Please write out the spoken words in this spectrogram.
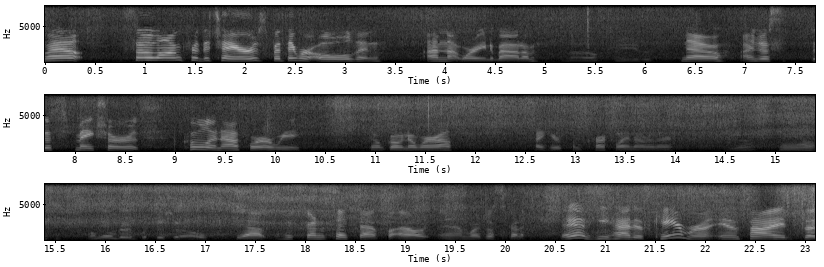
Well, so long for the chairs, but they were old, and I'm not worried about them. No, me either. No, I just just make sure it's cool enough where we don't go nowhere else. I hear some crackling over there. Yeah. Yeah. I'm gonna go put this out. Yeah, he's gonna take that out and we're just gonna, and he had his camera inside the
